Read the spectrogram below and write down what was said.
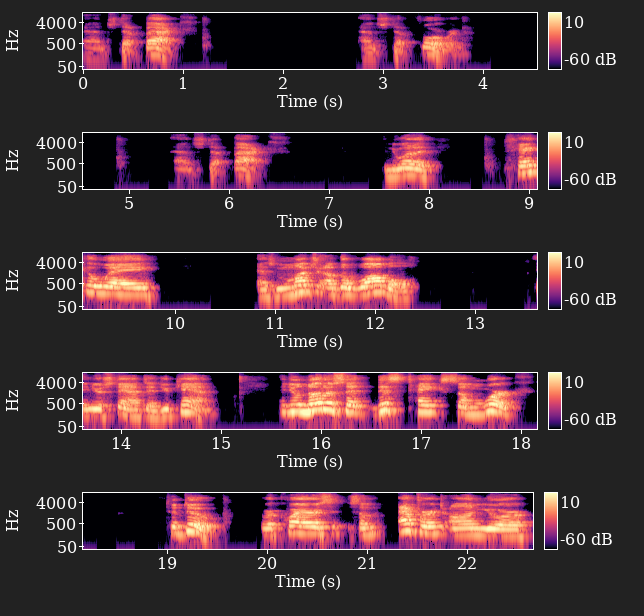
and step back and step forward and step back. And you want to take away as much of the wobble in your stance as you can. And you'll notice that this takes some work to do. It requires some effort on your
